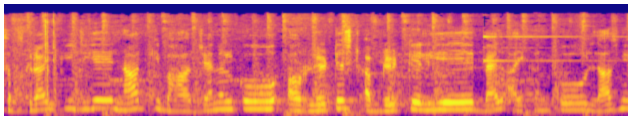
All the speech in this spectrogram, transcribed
سبسکرائب کیجیے نعت کی بہار چینل کو اور لیٹسٹ اپڈیٹ کے لیے بیل آئیکن کو لازمی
